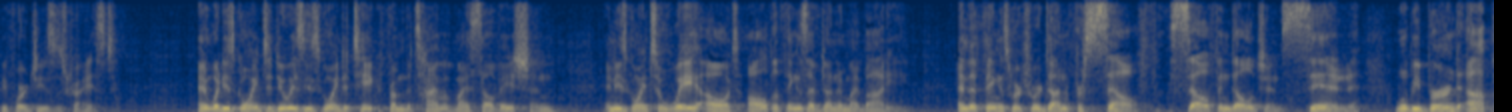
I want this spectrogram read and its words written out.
before Jesus Christ. And what he's going to do is he's going to take from the time of my salvation and he's going to weigh out all the things I've done in my body. And the things which were done for self, self indulgence, sin, will be burned up.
